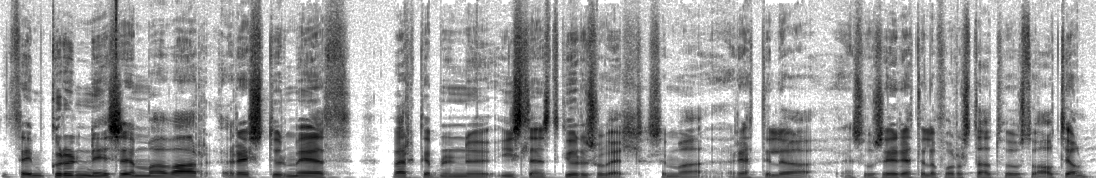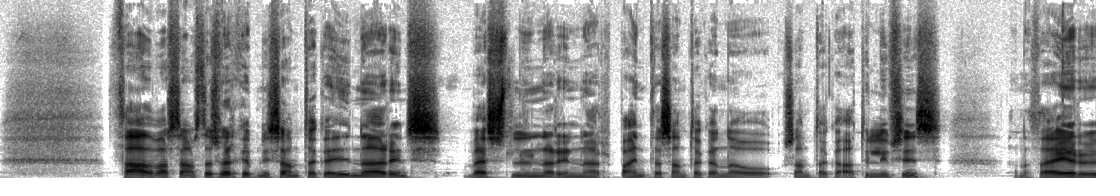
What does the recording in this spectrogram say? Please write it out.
þeim grunni sem að var reistur með verkefninu Íslenskt gjöru svo vel sem að réttilega, eins og segir réttilega fór á stað 2018 Það var samstagsverkefni samtaka yðnaðarins, vestlunarinnar, bændasamtakana og samtaka atvinnlífsins. Þannig að það eru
